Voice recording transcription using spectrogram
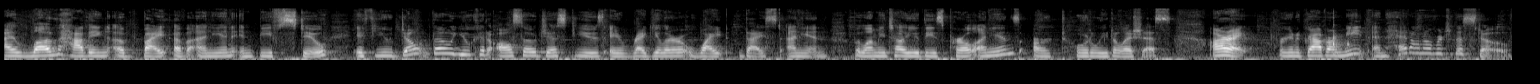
I love having a bite of onion in beef stew. If you don't though, you could also just use a regular white diced onion. But let me tell you, these pearl onions are totally delicious. All right, we're gonna grab our meat and head on over to the stove.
